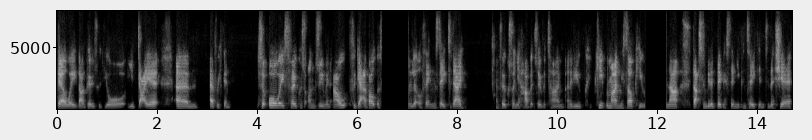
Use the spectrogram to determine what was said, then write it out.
scale weight that goes with your your diet, um, everything. So always focus on zooming out. Forget about the little things day to day, and focus on your habits over time. And if you keep reminding yourself, keep that that's going to be the biggest thing you can take into this year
